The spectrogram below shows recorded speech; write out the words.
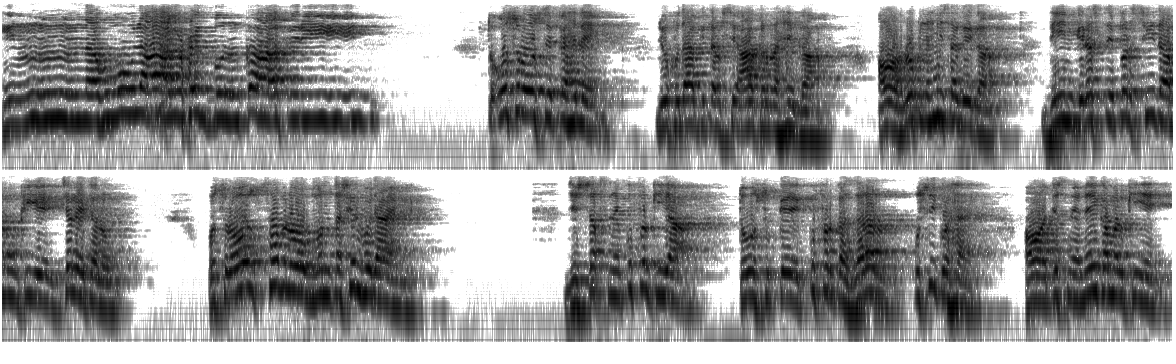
إنه لا يحب الكافرين. تو اس روز سے پہلے جو خدا کی طرف سے آ کر رہے گا اور رک نہیں سکے گا، دین کے رستے پر سیدھا منہ کیے چلے چلو۔ اس روز سب لوگ منتشر ہو جائیں گے۔ جس شخص نے کفر کیا تو اس کے کفر کا ضرر اسی کو ہے۔ اور جس نے نیک عمل کیے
